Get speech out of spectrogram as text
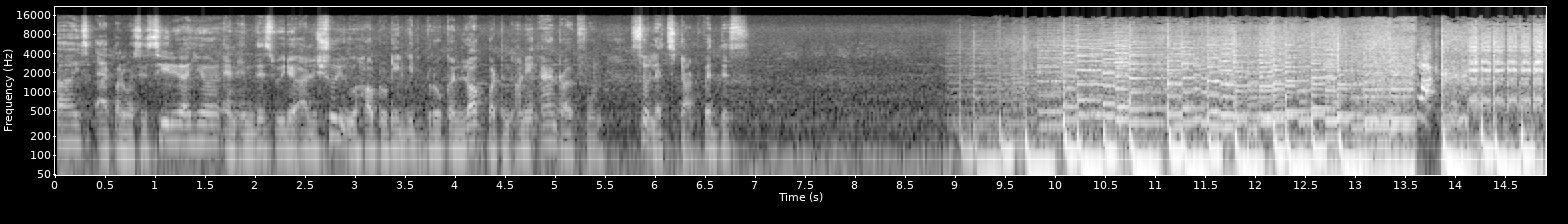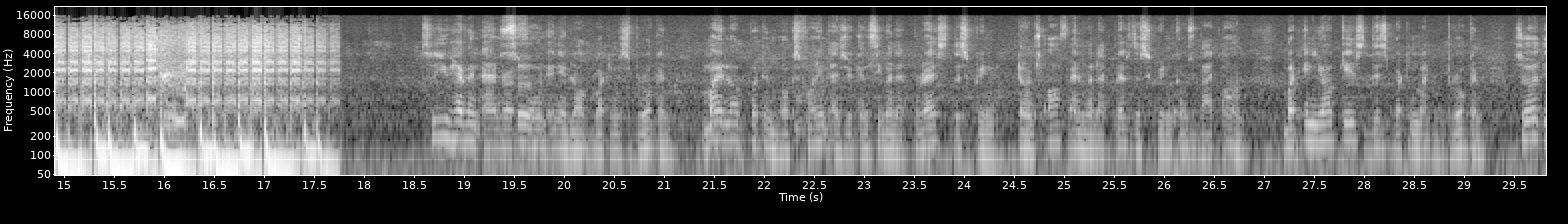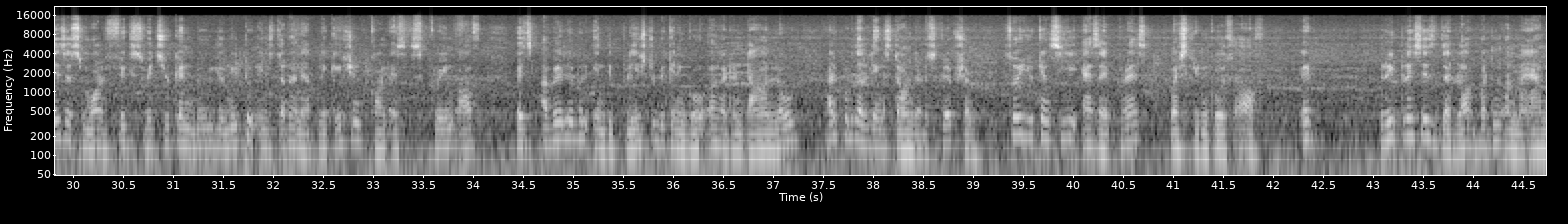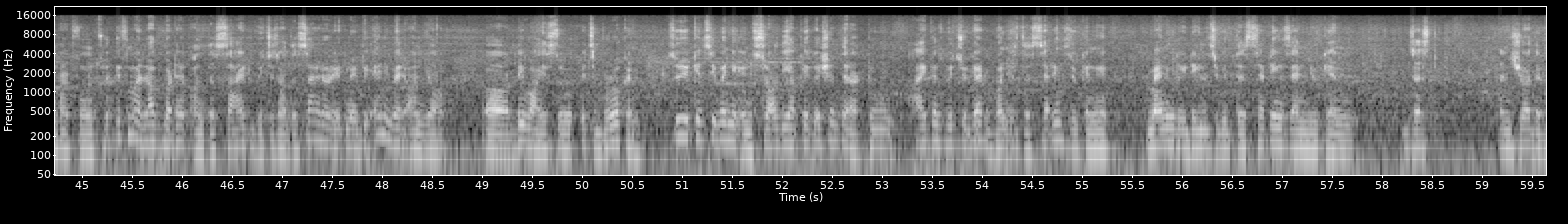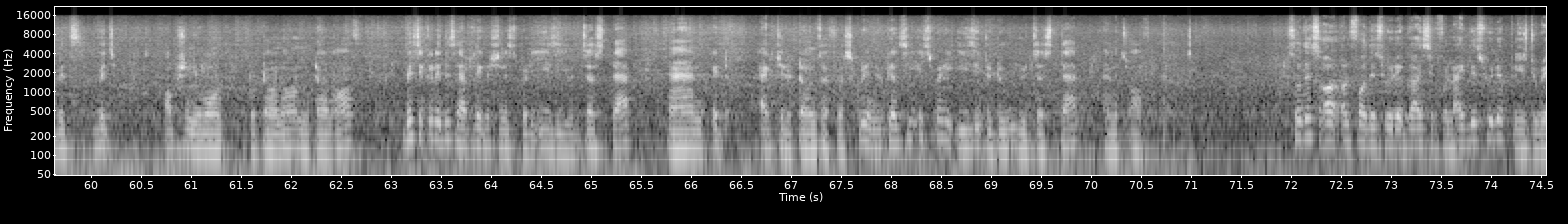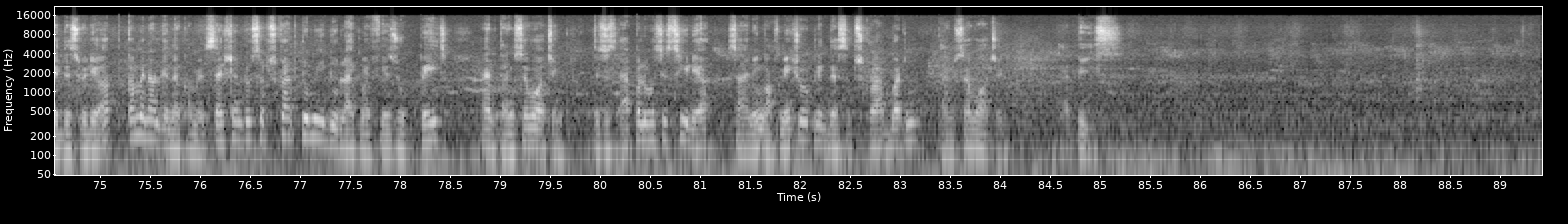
guys apple vs Cydia here and in this video i'll show you how to deal with broken lock button on your android phone. So let's start with this have an Android so, phone and your lock button is broken. My lock button works fine as you can see when I press the screen turns off and when I press the screen comes back on. But in your case this button might be broken. So there's a small fix which you can do. You need to install an application called as screen off. It's available in the Play Store. You can go ahead and download. I'll put the links down in the description. So you can see as I press my screen goes off. It replaces the lock button on my android phone. So if my lock button on the side which is on the side or it may be anywhere on your uh, device so it's broken. So you can see when you install the application there are two icons which you get. One is the settings. You can manually deals with the settings and you can just ensure that which which option you want to turn on and turn off. Basically this application is pretty easy. You just tap and it actually turns off your screen. You can see it's very easy to do. You just tap and it's off so that's all, all for this video guys. If you like this video please do rate this video up. Comment down in the comment section do subscribe to me. Do like my facebook page. And thanks for watching. This is apple vs Cydia signing off. Make sure to click the subscribe button. Thanks for watching. Peace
